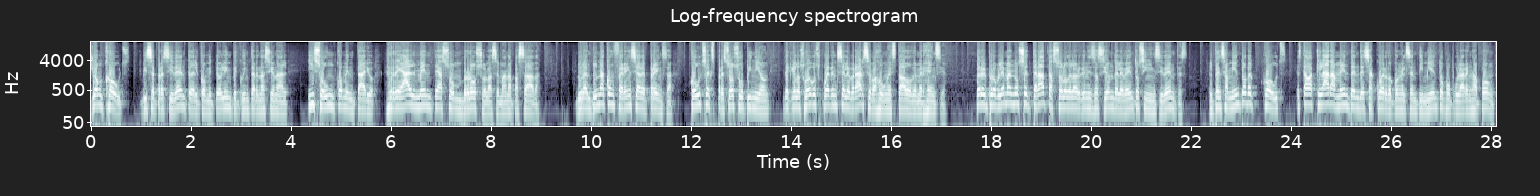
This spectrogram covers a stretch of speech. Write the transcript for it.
John Coates, vicepresidente del Comité Olímpico Internacional, hizo un comentario realmente asombroso la semana pasada. Durante una conferencia de prensa, Coates expresó su opinión de que los Juegos pueden celebrarse bajo un estado de emergencia. Pero el problema no se trata solo de la organización del evento sin incidentes. El pensamiento de Coates estaba claramente en desacuerdo con el sentimiento popular en Japón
